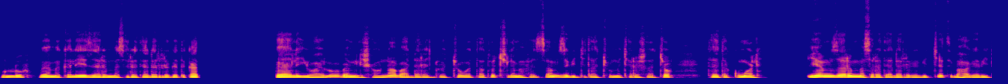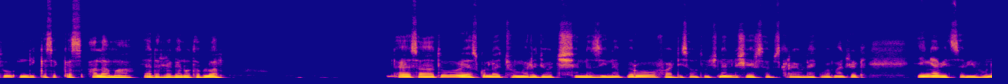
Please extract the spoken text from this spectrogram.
ሁሉ በመቀሌ ዘርን መሰረት ያደረገ ጥቃት በልዩ ኃይሉ በሚሊሻውና በአደራጇቸው ወጣቶች ለመፈጸም ዝግጅታቸው መጨረሻቸው ተጠቁሟል። ይህም ዘርን መሰረት ያደረገ ግጭት በሀገሪቱ እንዲቀሰቀስ ዓላማ ያደረገ ነው ተብሏል። ለሰዓቱ ያደረስኩላችሁ መረጃዎች እነዚህ ነበሩ። አዲስ አውቶች ነን። share፣ subscribe፣ like በማድረግ የእኛ ቤተሰብ የሆኑ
